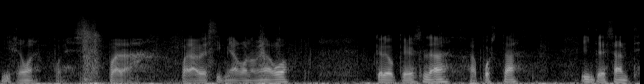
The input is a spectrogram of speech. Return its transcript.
dije, bueno, pues para, para ver si me hago o no me hago, creo que es la apuesta interesante.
